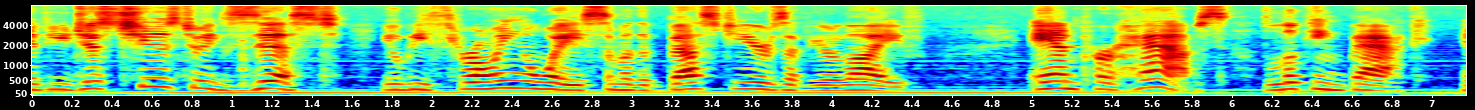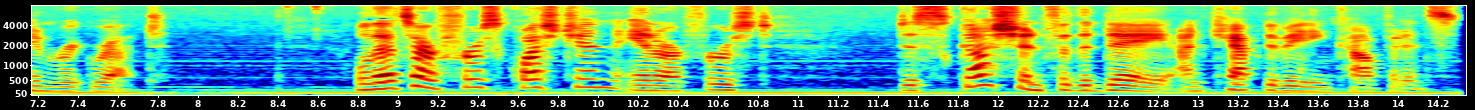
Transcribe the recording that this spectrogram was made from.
if you just choose to exist, you'll be throwing away some of the best years of your life and perhaps looking back in regret. Well, that's our first question and our first discussion for the day on captivating confidence.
